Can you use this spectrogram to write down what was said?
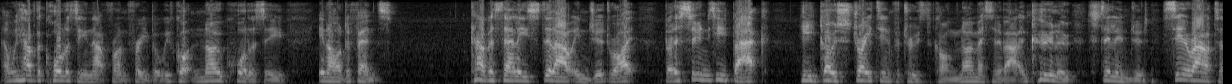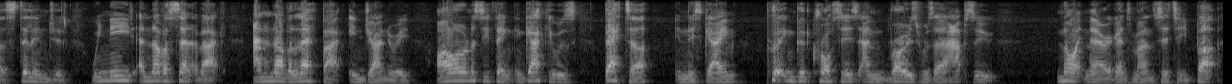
And we have the quality in that front three, but we've got no quality in our defence. Kabasele's still out injured, right? But as soon as he's back, he goes straight in for Troost-Ekong, no messing about. And Nkoulou, still injured. Sierralta, still injured. We need another centre back and another left back in January. I honestly think Ngakia was better in this game, putting good crosses, and Rose was an absolute nightmare against Man City. But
